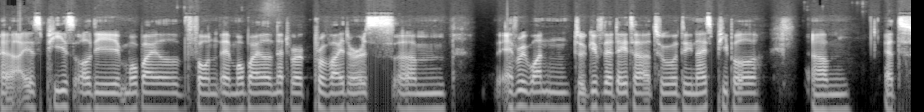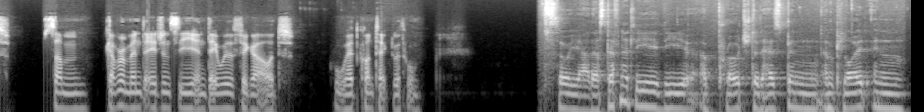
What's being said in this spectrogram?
uh, ISPs, all the mobile phone, uh, mobile network providers, um, everyone to give their data to the nice people um, at some government agency and they will figure out who had contact with whom. So, yeah, there's definitely the approach that has been employed in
